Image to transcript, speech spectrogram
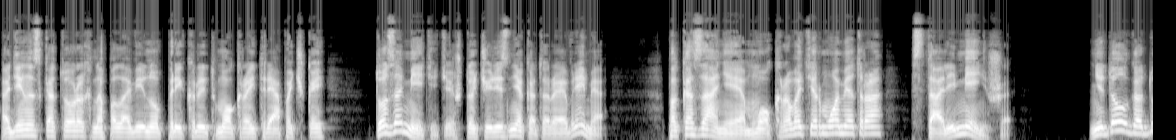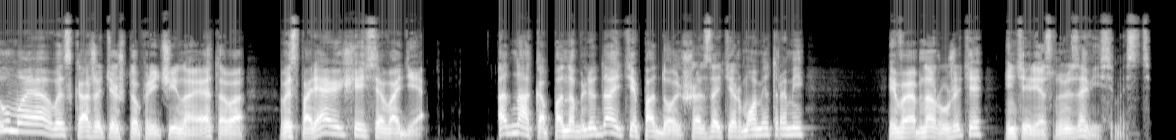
один из которых наполовину прикрыт мокрой тряпочкой, то заметите, что через некоторое время показания мокрого термометра стали меньше. Недолго думая, вы скажете, что причина этого в испаряющейся воде. Однако понаблюдайте подольше за термометрами, и вы обнаружите интересную зависимость.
